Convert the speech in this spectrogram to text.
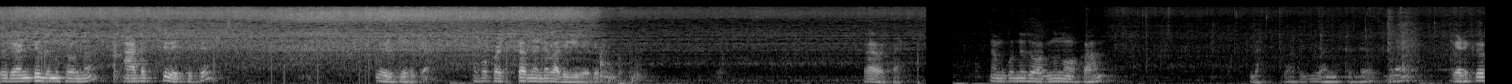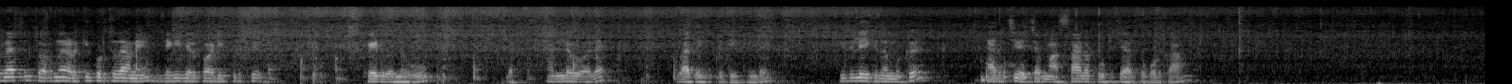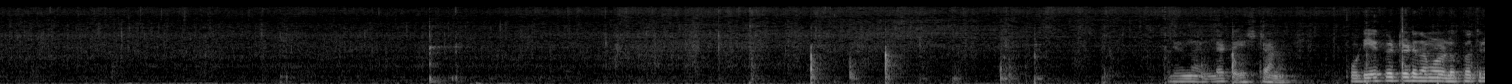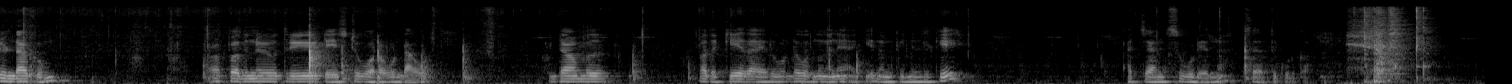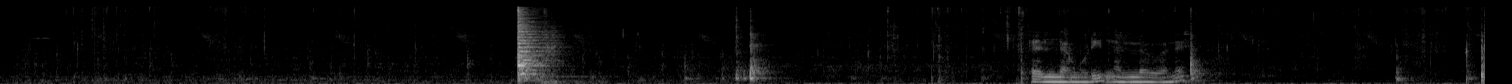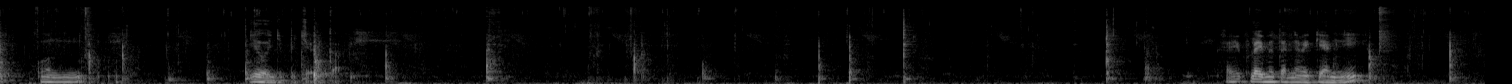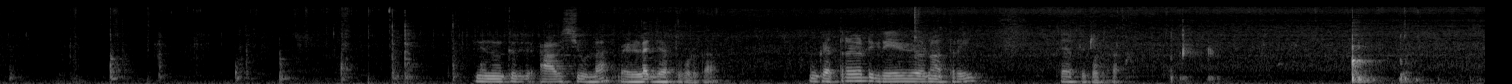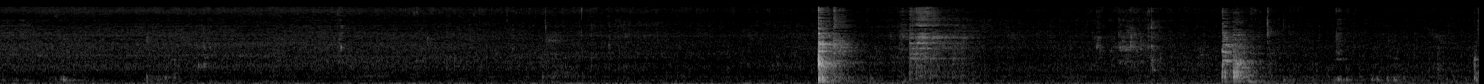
ഒരു രണ്ട് നിമിഷം ഒന്ന് അടച്ച് വെച്ചിട്ട് വേവിച്ചെടുക്കാം അപ്പോൾ പെട്ടെന്ന് തന്നെ വതകി വരും. വേവട്ടെ നമുക്കൊന്ന് തുറന്ന് നോക്കാം. ഇല്ല വതകി വന്നിട്ടുണ്ട്. ഞാൻ ഇടയ്ക്ക് ഒരു പ്രാവശ്യം തുറന്ന് ഇളക്കി കൊടുത്തതാണേ. ഇല്ലെങ്കിൽ ചിലപ്പോൾ അടി പിടിച്ച് കേട് വന്നു പോവും. അല്ല നല്ലപോലെ വതകി കിട്ടിയിട്ടുണ്ട്. ഇതിലേക്ക് നമുക്ക് അരച്ച് വെച്ച മസാല കൂട്ടി ചേർത്ത് കൊടുക്കാം. ഇത് നല്ല ടേസ്റ്റാണ്. പൊടിയൊക്കെ ഇട്ടിട്ട് നമ്മൾ എളുപ്പത്തിൽ ഉണ്ടാക്കും. അപ്പോൾ അതിന് ഒത്തിരി ടേസ്റ്റ് കുറവുണ്ടാവും. ഇതാകുമ്പോൾ വതക്കിയതായതുകൊണ്ട് ഒന്നിങ്ങനെ ആക്കി നമുക്കിനി ആ ചങ്ക്സ് കൂടി ഒന്ന് ചേർത്തി കൊടുക്കാം. എല്ലാം കൂടി നല്ലപോലെ ഒന്ന് യോജിപ്പിച്ചെടുക്കാം. ഹൈ ഫ്ലെയിമിൽ തന്നെ വെക്കാം ഇനി. ഇനി നമുക്കിത് ആവശ്യമുള്ള വെള്ളം ചേർത്ത് കൊടുക്കാം. നമുക്ക് എത്ര കണ്ട് ഗ്രേവി വേണോ അത്രയും ചേർത്ത് കൊടുക്കാം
